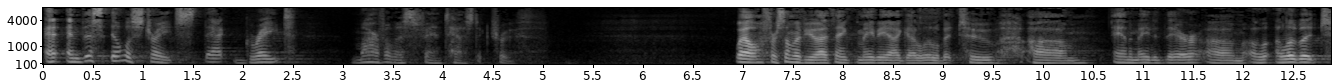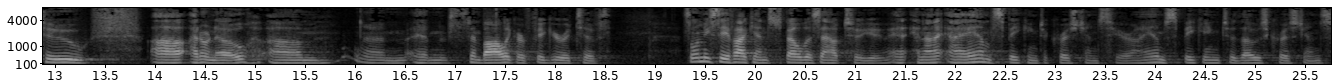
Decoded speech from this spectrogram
And, this illustrates that great, marvelous, fantastic truth. Well, for some of you, I think maybe I got a little bit too um, animated there, um, a, a, little bit too, uh, I don't know, um, um, um symbolic or figurative. So let me see if I can spell this out to you. And, and I, I am speaking to Christians here. I am speaking to those Christians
